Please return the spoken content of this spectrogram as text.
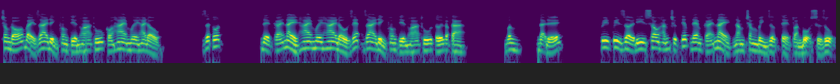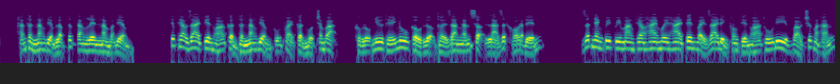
trong đó bảy giai đỉnh phong tiến hóa thú có hai mươi hai đầu. Rất tốt. Để cái này hai mươi hai đầu z giai đỉnh phong tiến hóa thú tới gặp ta. Vâng đại đế. Quy quy rời đi sau hắn trực tiếp đem cái này năm trăm bình dược tể toàn bộ sử dụng hắn thần năng điểm lập tức tăng lên năm vạn điểm. Tiếp theo giai tiên hóa cần thần năng điểm cũng phải cần một trăm vạn, khổng lồ như thế nhu cầu lượng thời gian ngắn sợ là rất khó đạt đến. Rất nhanh quy quy mang theo hai mươi hai tên bảy giai đỉnh phong tiến hóa thú đi vào trước mặt hắn,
